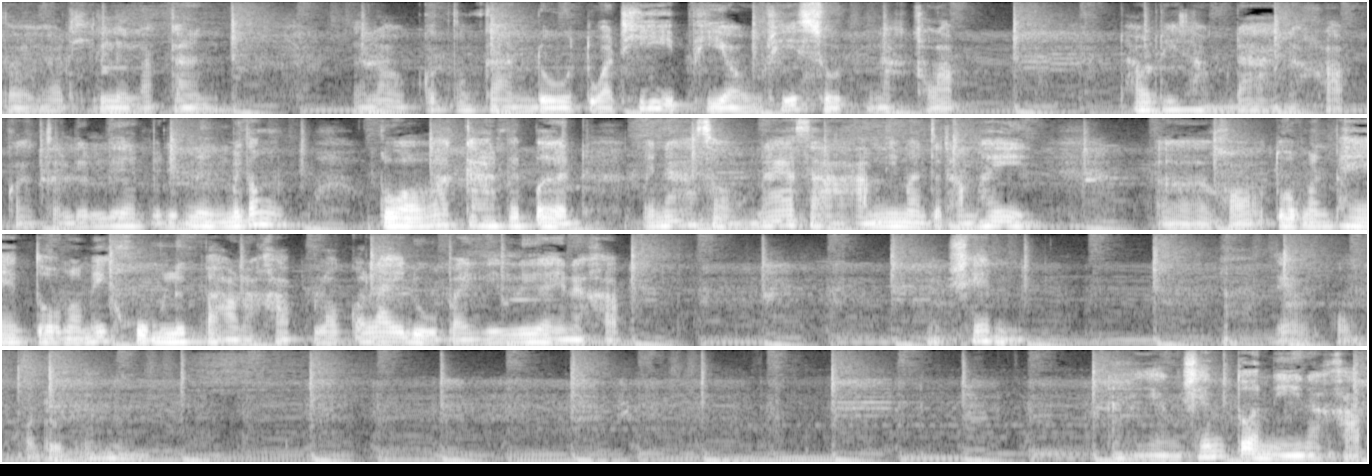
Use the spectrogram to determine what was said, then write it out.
ตัวยอดฮิตเลยละกัน แล้วเราก็ต้องการดูตัวที่เพียวที่สุดนะครับ เท่าที่ทำได้นะครับ ก็จะเลื่อนๆไปนิดนึงไม่ต้องกลัวว่าการไปเปิดไปหน้า 2 หน้า 3 นี่มันจะทำให้ของตัวมันแพงตัวมันไม่คุ้มหรือเปล่านะครับ เราก็ไล่ดูไปเรื่อยๆนะครับอย่างเช่น เดี๋ยวผมขอดูแป๊บนึงอะอย่างเช่นตัวนี้นะครับ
